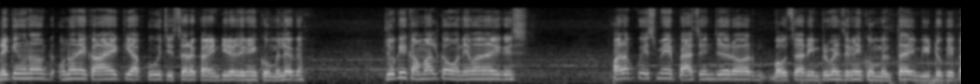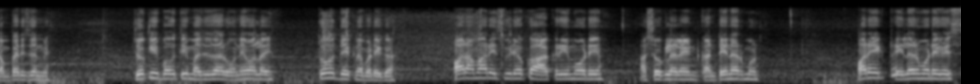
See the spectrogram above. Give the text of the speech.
लेकिन उन्होंने उन्होंने कहा है कि आपको कुछ इस तरह का इंटीरियर देखने को मिलेगा, जो कि कमाल का होने वाला है गैस और आपको इसमें पैसेंजर और बहुत सारे इंप्रूवमेंट्स देखने को मिलता है वी के कंपैरिजन में, जो कि बहुत ही मज़ेदार होने वाला है तो देखना पड़ेगा। और हमारे इस वीडियो का आखिरी मोड है, अशोक लैलैंड कंटेनर मोड और एक ट्रेलर मोड है इस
